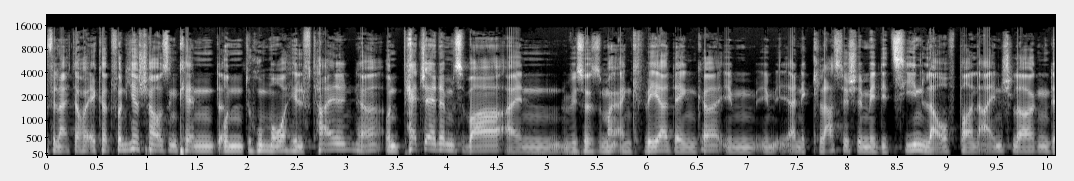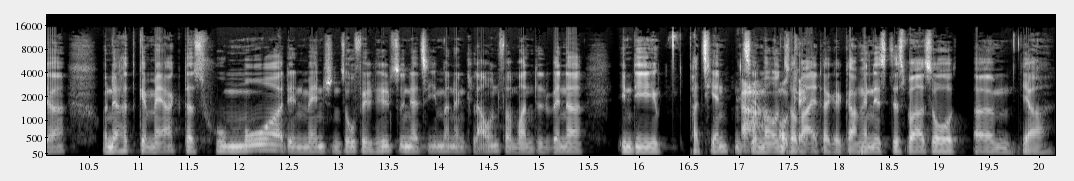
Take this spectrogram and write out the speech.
vielleicht auch Eckhard von Hirschhausen kennt und Humor hilft heilen. Ja. Und Patch Adams war ein, wie soll ich sagen, ein Querdenker, im, im, eine klassische Medizinlaufbahn einschlagend. Ja. Und er hat gemerkt, dass Humor den Menschen so viel hilft und er hat sich immer in einen Clown verwandelt, wenn er in die Patientenzimmer ah, okay. und so weiter gegangen ist. Das war so, ähm, ja.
